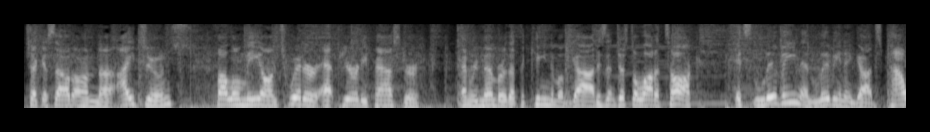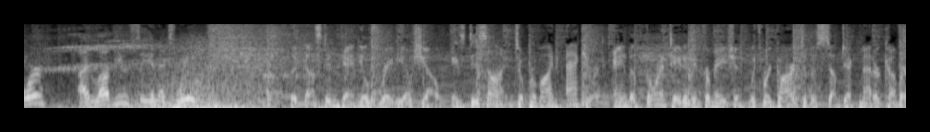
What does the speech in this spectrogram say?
Check us out on uh, iTunes. Follow me on Twitter at Purity Pastor. And remember that the kingdom of God isn't just a lot of talk, it's living and living in God's power. I love you. See you next week. The Dustin Daniels Radio Show is designed to provide accurate and authoritative information with regard to the subject matter covered.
